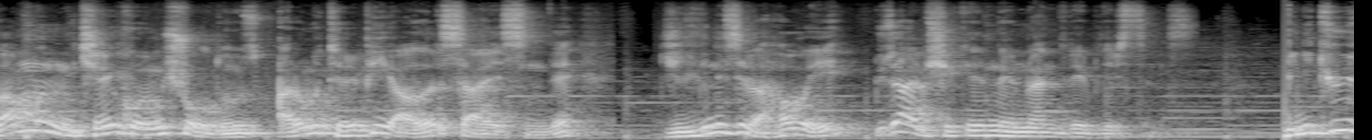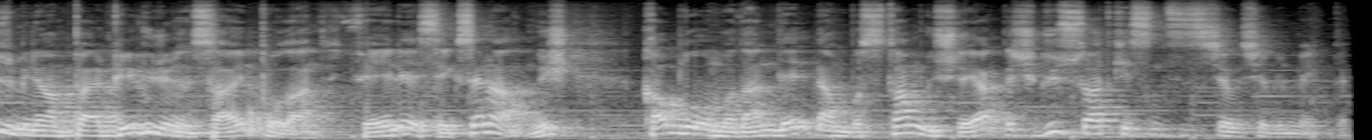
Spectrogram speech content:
Lambanın içine koymuş olduğunuz aromaterapi yağları sayesinde cildinizi ve havayı güzel bir şekilde nemlendirebilirsiniz. 1200 mAh pil gücüne sahip olan FL8060 kablo olmadan led lambası tam güçle yaklaşık 100 saat kesintisiz çalışabilmekte.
